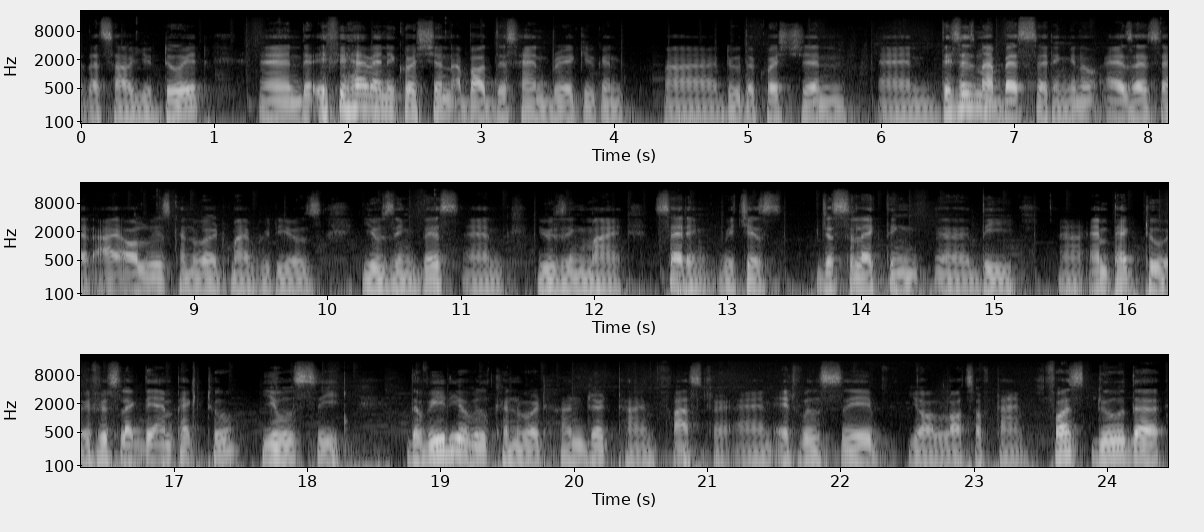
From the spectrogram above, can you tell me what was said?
that's how you do it. And if you have any question about this handbrake you can uh, do the question. And this is my best setting you know as I said I always convert my videos using this and using my setting which is just selecting uh, the uh, MPEG 2 if you select the MPEG 2 you will see the video will convert 100 times faster and it will save your lots of time. First do the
